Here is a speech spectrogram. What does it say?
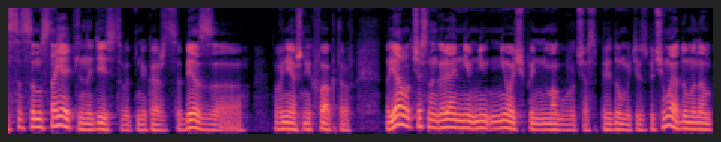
самостоятельно действуют, мне кажется, без э, внешних факторов. Но я вот, честно говоря, не, не, не очень могу вот сейчас придумать, почему. Я думаю, нам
